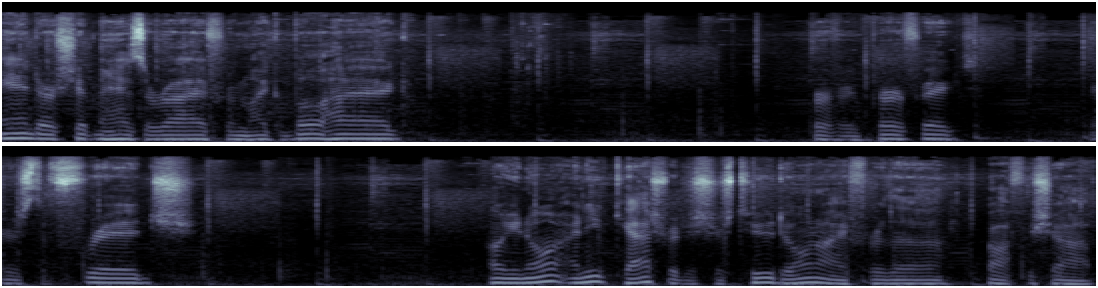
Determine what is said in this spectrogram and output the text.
and our shipment has arrived from Michael Bohag. Perfect, perfect. There's the fridge. Oh, you know what? I need cash registers too, don't I, for the coffee shop.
